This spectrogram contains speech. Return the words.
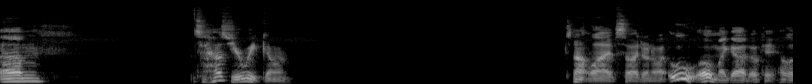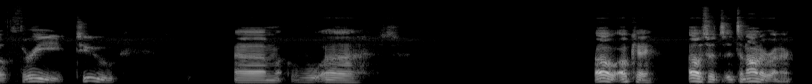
Um, so how's your week going? It's not live, so I don't know. Ooh, oh my god. Okay, hello. Three, two, um, uh, Oh, okay. Oh, so it's, it's an auto runner.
